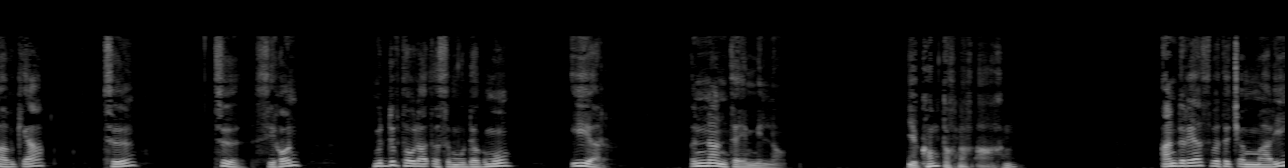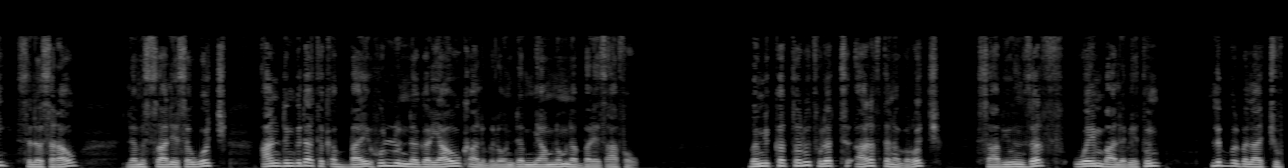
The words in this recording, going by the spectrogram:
ማብቂያ ት ት ሲሆን ምድብ ተውላጠ ስሙ ደግሞ ኢየር እናንተ የሚል ነው። Ihr kommt doch nach Aachen? አንድሪያስ በተጨማሪ ስለ ሥራው ለምሳሌ ሰዎች አንድ እንግዳ ተቀባይ ሁሉን ነገር ያውቃል ብለው እንደሚያምኑም ነበር የጻፈው። በሚከተሉት ሁለት አረፍተ ነገሮች ሳቢውን ዘርፍ ወይም ባለቤቱን ልብ ብላችሁ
